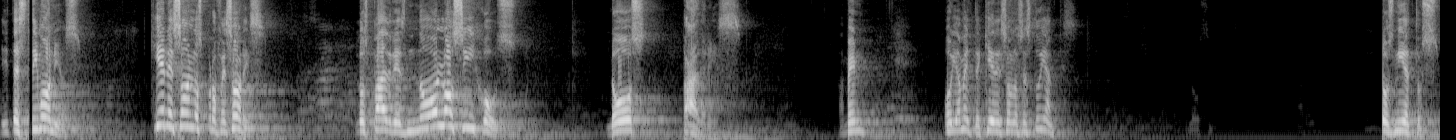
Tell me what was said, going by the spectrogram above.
y testimonios. ¿Quiénes son los profesores? Los padres, no los hijos, los padres. Amén. Obviamente, ¿quiénes son los estudiantes? Los nietos.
